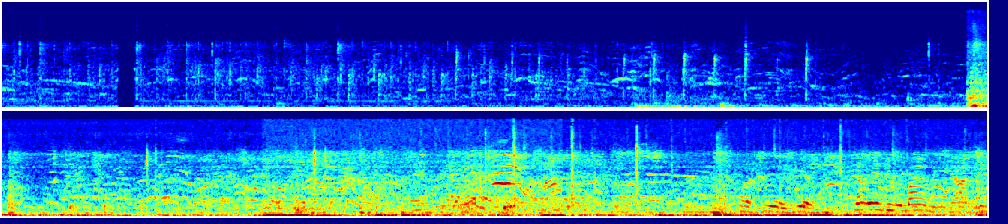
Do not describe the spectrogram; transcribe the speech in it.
你看。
